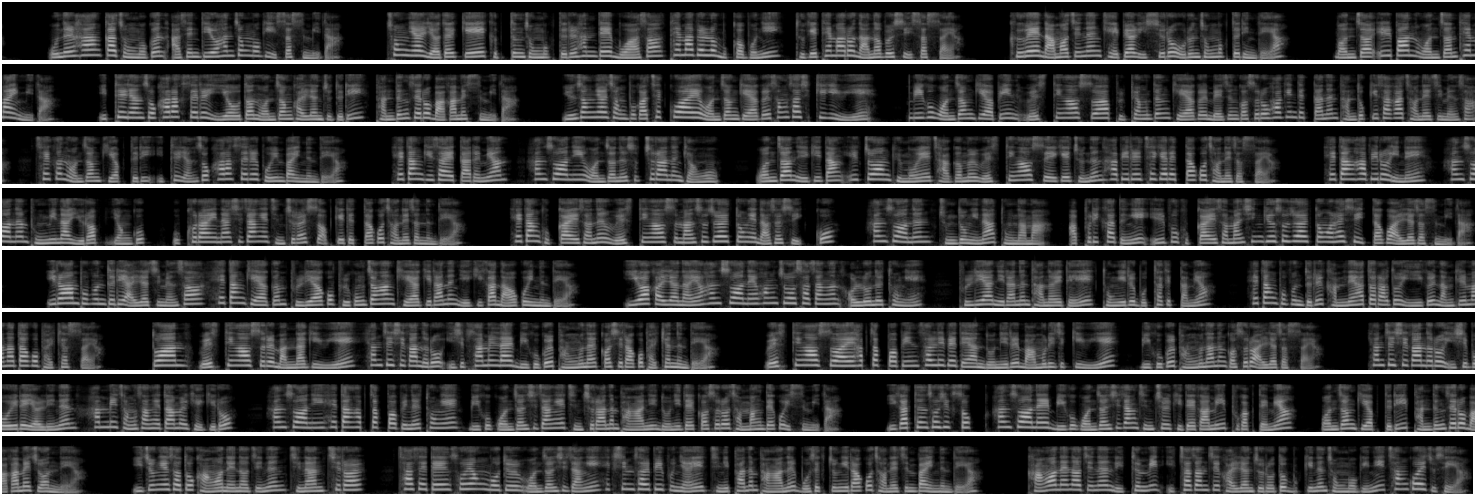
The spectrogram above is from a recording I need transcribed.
오늘 하한가 종목은 아센디오 한 종목이 있었습니다. 총 18개의 급등 종목들을 한데 모아서 테마별로 묶어보니 두 개 테마로 나눠볼 수 있었어요. 그 외 나머지는 개별 이슈로 오른 종목들인데요. 먼저 1번 원전 테마입니다. 이틀 연속 하락세를 이어오던 원전 관련주들이 반등세로 마감했습니다. 윤석열 정부가 체코와의 원전 계약을 성사시키기 위해 미국 원전 기업인 웨스팅하우스와 불평등 계약을 맺은 것으로 확인됐다는 단독 기사가 전해지면서 최근 원전 기업들이 이틀 연속 하락세를 보인 바 있는데요. 해당 기사에 따르면 한수원이 원전을 수출하는 경우 원전 1기당 1조 원 규모의 자금을 웨스팅하우스에게 주는 합의를 체결했다고 전해졌어요. 해당 합의로 인해 한수원은 북미나 유럽, 영국, 우크라이나 시장에 진출할 수 없게 됐다고 전해졌는데요. 해당 국가에서는 웨스팅하우스만 수주 활동에 나설 수 있고 한수원은 중동이나 동남아, 아프리카 등의 일부 국가에서만 신규 수주 활동을 할 수 있다고 알려졌습니다. 이러한 부분들이 알려지면서 해당 계약은 불리하고 불공정한 계약이라는 얘기가 나오고 있는데요. 이와 관련하여 한수원의 황주호 사장은 언론을 통해 불리한이라는 단어에 대해 동의를 못하겠다며 해당 부분들을 감내하더라도 이익을 남길 만하다고 밝혔어요. 또한 웨스팅하우스를 만나기 위해 현지 시간으로 23일 날 미국을 방문할 것이라고 밝혔는데요. 웨스팅하우스와의 합작법인 설립에 대한 논의를 마무리 짓기 위해 미국을 방문하는 것으로 알려졌어요. 현지 시간으로 25일에 열리는 한미 정상회담을 계기로 한수원이 해당 합작법인을 통해 미국 원전 시장에 진출하는 방안이 논의될 것으로 전망되고 있습니다. 이 같은 소식 속 한수원의 미국 원전 시장 진출 기대감이 부각되며 원전 기업들이 반등세로 마감해 주었네요. 이 중에서도 강원에너지는 지난 7월 차세대 소형 모듈 원전 시장의 핵심 설비 분야에 진입하는 방안을 모색 중이라고 전해진 바 있는데요. 강원에너지는 리튬 및 2차전지 관련주로도 묶이는 종목이니 참고해주세요.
